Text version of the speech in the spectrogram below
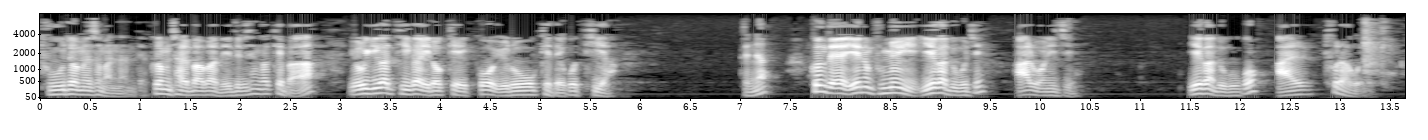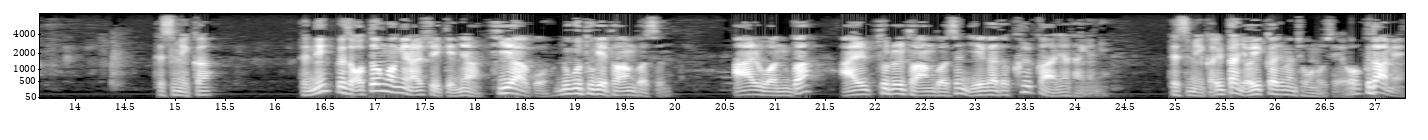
두 점에서 만난대. 그럼 잘 봐봐. 너희들이 생각해봐. 여기가 D가 이렇게 있고, 이렇게 되고 D야. 됐냐? 그런데 얘는 분명히 얘가 누구지? R1이지. 얘가 누구고? R2라고 이렇게. 됐습니까? 됐니? 그래서 어떤 관계를 알 수 있겠냐? D하고 누구 두 개 더한 것은 R1과 R2를 더한 것은 얘가 더 클 거 아니야, 당연히. 됐습니까? 일단 여기까지만 적어 놓으세요. 그 다음에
